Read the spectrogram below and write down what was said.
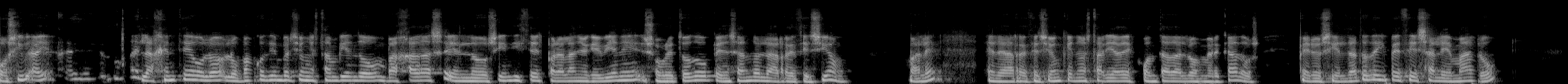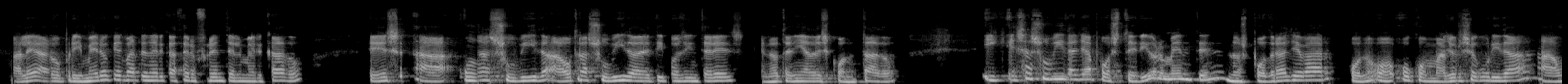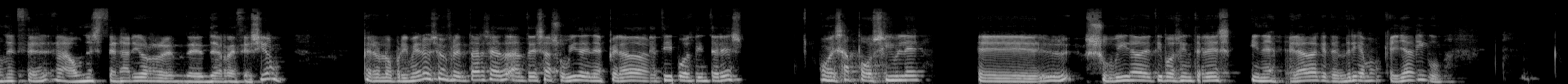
la gente o los bancos de inversión están viendo bajadas en los índices para el año que viene, sobre todo pensando en la recesión, ¿vale? En la recesión que no estaría descontada en los mercados. Pero si el dato de IPC sale malo, ¿vale? A lo primero que va a tener que hacer frente el mercado es a una subida, a otra subida de tipos de interés que no tenía descontado. Y esa subida ya posteriormente nos podrá llevar, o, con mayor seguridad, a un, a un escenario de, recesión. Pero lo primero es enfrentarse ante esa subida inesperada de tipos de interés o esa posible eh, subida de tipos de interés inesperada que tendríamos, que ya digo,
